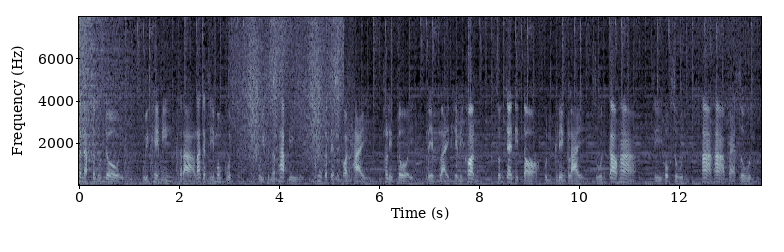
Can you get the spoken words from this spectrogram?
สนับสนุนโดยปุ๋ยเคมีตราราชสีมงกุฎปุ๋ยคุณภาพดี คู่เกษตรกรไทย ผลิตโดยเกรียงไกลเคมีคอน สนใจติดต่อคุณเกรียงไกล 095 460 5580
